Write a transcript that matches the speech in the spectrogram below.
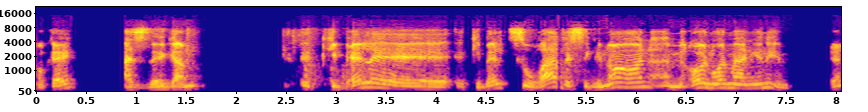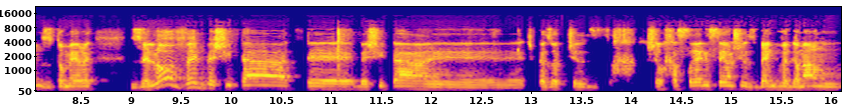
אוקיי? אז זה גם קיבל, אה, קיבל צורה וסגנון מאוד מאוד מעניינים, כן? זאת אומרת, זה לא עובד בשיטה, אה, בשיטה אה, כזאת של, של חסרי ניסיון של זבנג וגמרנו,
